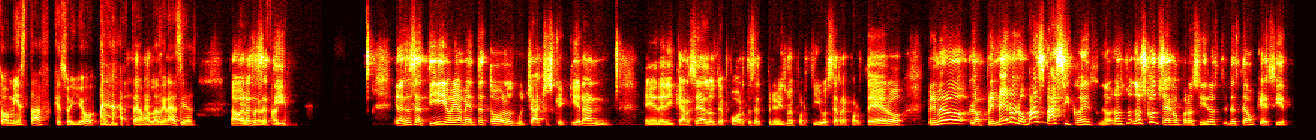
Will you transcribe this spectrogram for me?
todo mi staff, que soy yo, te damos las gracias. No, Sí, gracias a ti. Gracias a ti y obviamente a todos los muchachos que quieran eh, dedicarse a los deportes, al periodismo deportivo, ser reportero. Primero, lo primero, lo más básico, ¿eh? no, no- no es consejo, pero sí los- les tengo que decir.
